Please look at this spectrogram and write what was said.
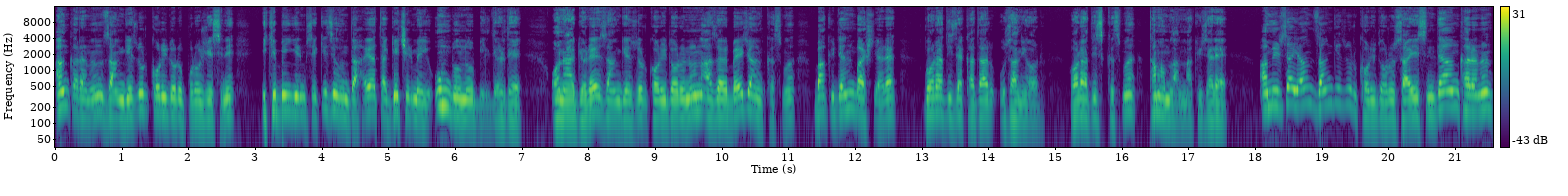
Ankara'nın Zangezur Koridoru projesini 2028 yılında hayata geçirmeyi umduğunu bildirdi. Ona göre Zangezur Koridoru'nun Azerbaycan kısmı Bakü'den başlayarak Goradiz'e kadar uzanıyor. Horadiz kısmı tamamlanmak üzere. Amirzayan Zangezur koridoru sayesinde Ankara'nın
